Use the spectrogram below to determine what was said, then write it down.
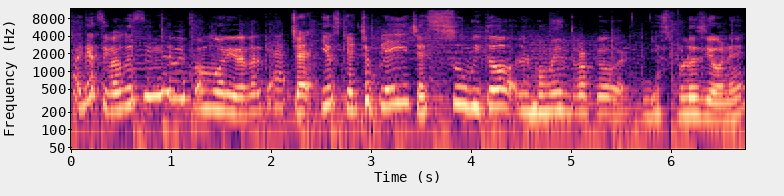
Ragazzi ma questi video mi fanno morire perché Cioè io schiaccio play C'è subito il momento proprio di esplosione.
